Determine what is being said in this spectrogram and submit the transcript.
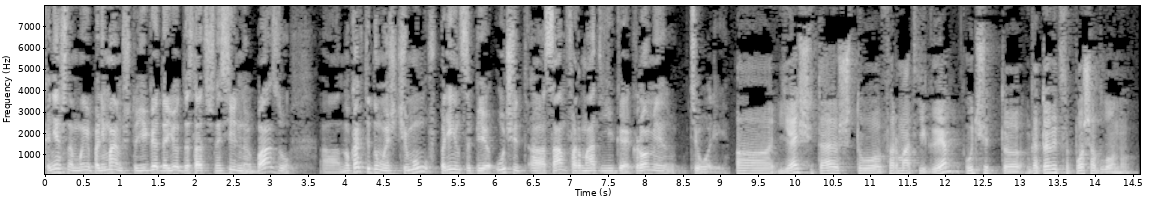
конечно, мы понимаем, что ЕГЭ дает достаточно сильную базу, а, но как ты думаешь, чему, в принципе, учит а, сам формат ЕГЭ, кроме теории? Я считаю, что формат ЕГЭ учит э, готовиться по шаблону.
